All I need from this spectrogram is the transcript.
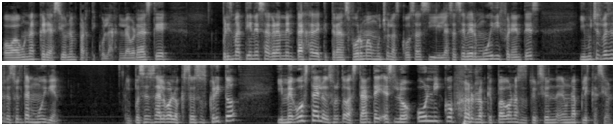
o a una creación en particular. La verdad es que Prisma tiene esa gran ventaja de que transforma mucho las cosas y las hace ver muy diferentes y muchas veces resultan muy bien. Y pues es algo a lo que estoy suscrito y me gusta y lo disfruto bastante. Es lo único por lo que pago una suscripción en una aplicación.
